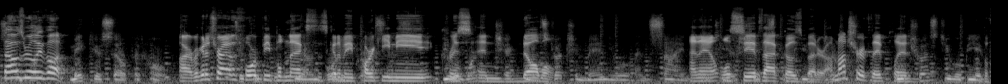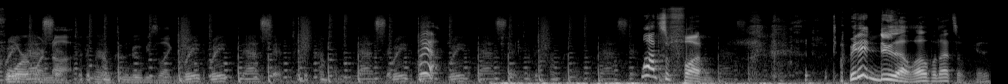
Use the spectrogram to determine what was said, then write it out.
That was really fun. Make yourself at home. All right, we're gonna try with To four people next. It's gonna be Parky, me, process, you will Chris, and check the Domo. instruction manual and sign And then we'll see if that goes better. I'm not sure if they've played trust you will be before or not. To the Or company. newbies like. Great, great asset to the company. Asset. Great, Oh, yeah. great, great asset to the company. Asset. Lots of fun. We didn't do that well, but that's okay.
